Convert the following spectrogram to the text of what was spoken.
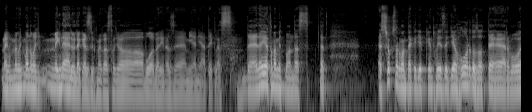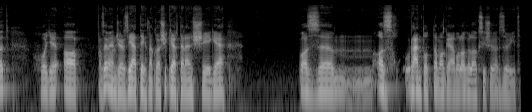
Meg, meg mondom, hogy még ne előlegezzük meg azt, hogy a Wolverine az milyen játék lesz. De, de értem, amit mondasz. Tehát ezt sokszor mondták egyébként, hogy ez egy ilyen hordozott teher volt, hogy a, az Avengers játéknak a sikertelensége az, az rántotta magával a galaxis őrzőit.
